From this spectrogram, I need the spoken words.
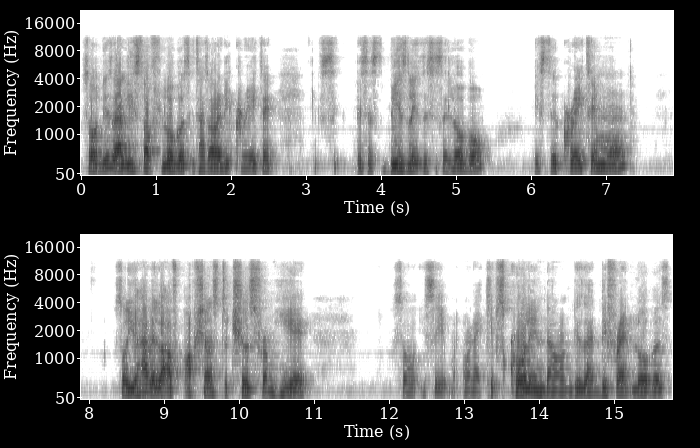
So these are a list of logos it has already created. See, This is Beasley. This is a logo. It's still creating more. So you have a lot of options to choose from here. So you see, when I keep scrolling down, these are different logos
